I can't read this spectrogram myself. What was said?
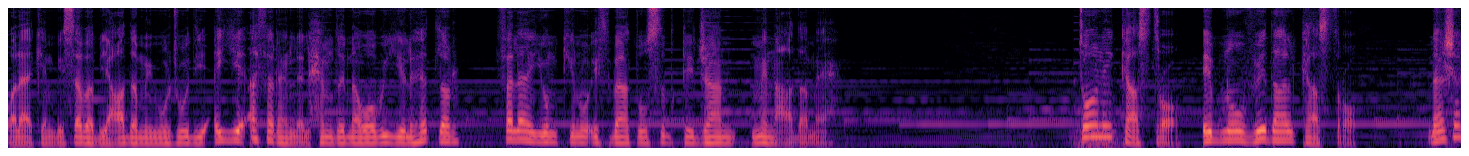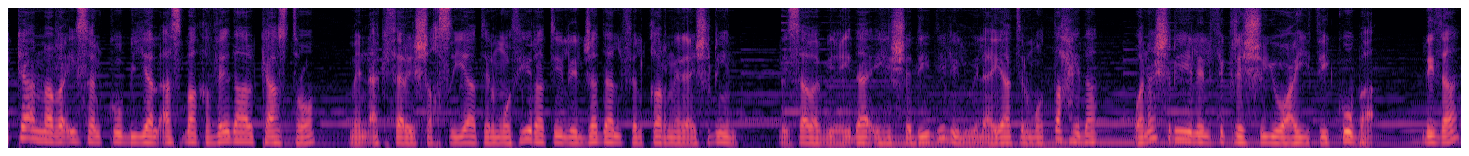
ولكن بسبب عدم وجود أي أثر للحمض النووي لهتلر فلا يمكن إثبات صدق جان من عدمه. توني كاسترو ابن فيديل كاسترو. لا شك أن الرئيس الكوبي الأسبق فيديل كاسترو من أكثر الشخصيات المثيرة للجدل في القرن العشرين بسبب عدائه الشديد للولايات المتحدة ونشره للفكر الشيوعي في كوبا. لذا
